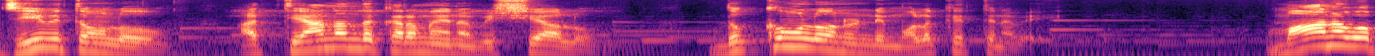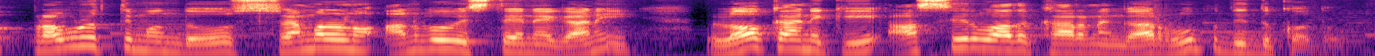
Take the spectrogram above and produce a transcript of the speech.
జీవితంలో అత్యానందకరమైన విషయాలు దుఃఖంలో నుండి మొలకెత్తినవే. మానవ ప్రవృత్తి ముందు శ్రమలను అనుభవిస్తేనే గాని లోకానికి ఆశీర్వాద కారణంగా రూపుదిద్దుకోదు.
